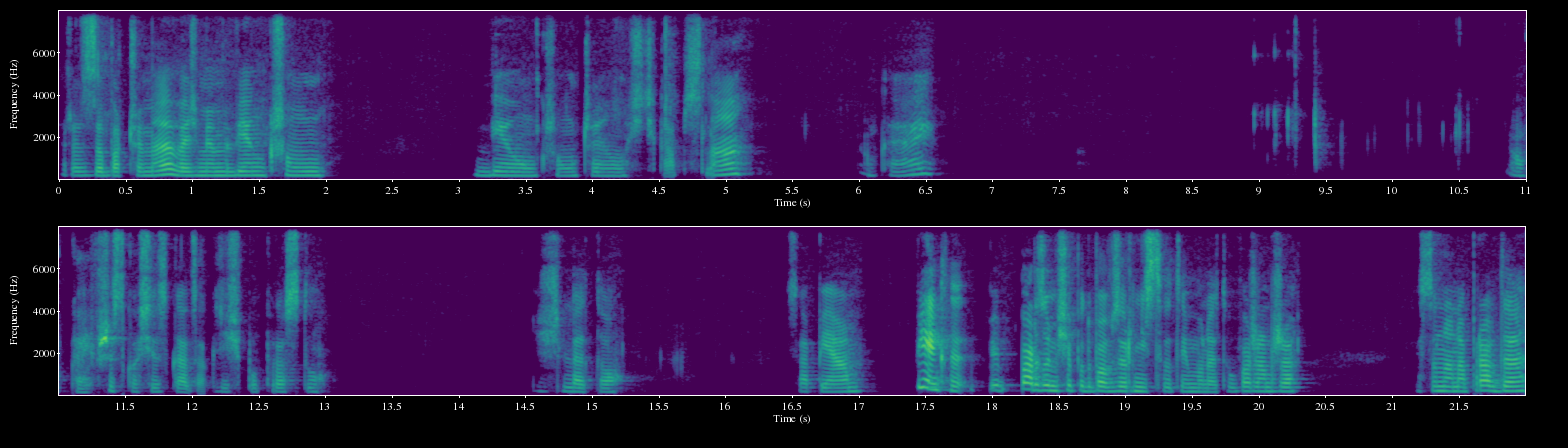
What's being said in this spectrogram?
Teraz zobaczymy. Weźmiemy większą większą część kapsla. OK. OK, wszystko się zgadza. Gdzieś po prostu źle to zapięłam. Piękne. Bardzo mi się podoba wzornictwo tej monety. Uważam, że jest ona naprawdę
